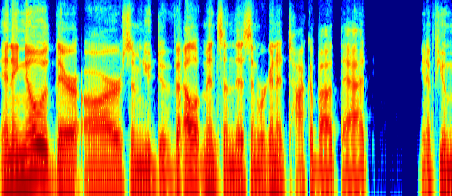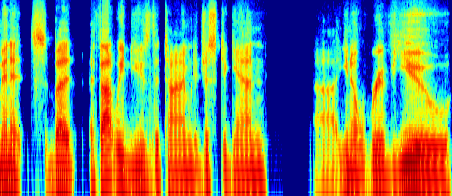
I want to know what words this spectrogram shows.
and I know there are some new developments in this, and we're going to talk about that in a few minutes. But I thought we'd use the time to just again, uh, you know, review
